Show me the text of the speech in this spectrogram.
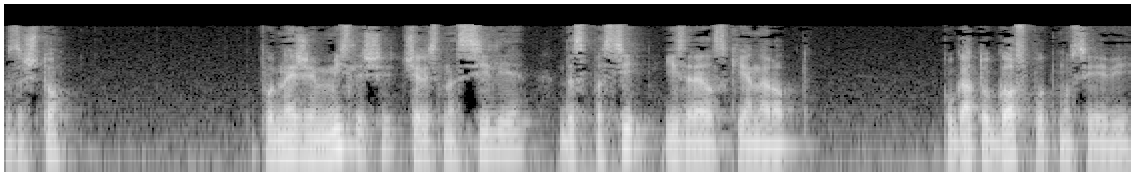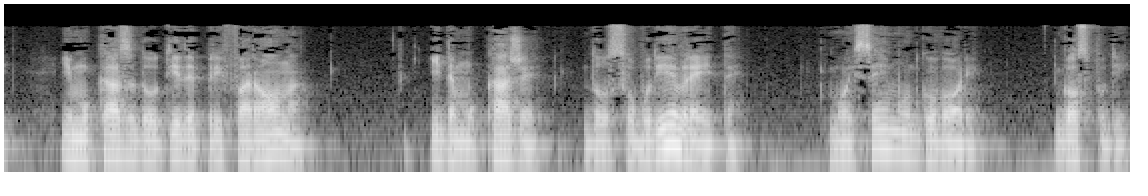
Защо? Понеже мислеше чрез насилие да спаси израелския народ. Когато Господ му се яви и му каза да отиде при фараона и да му каже да освободи евреите, Мойсей му отговори, Господи,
